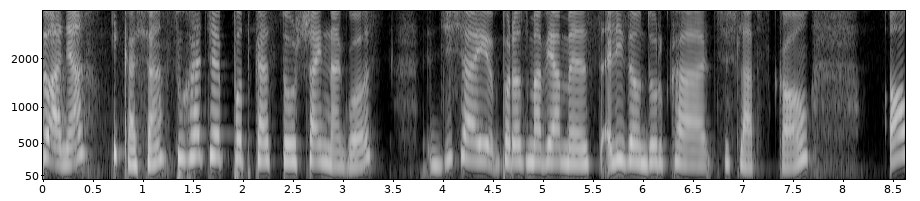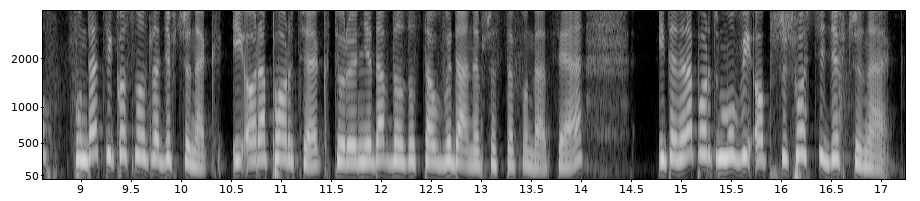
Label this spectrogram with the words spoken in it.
Tu Ania i Kasia. Słuchacie podcastu Shine na głos. Dzisiaj porozmawiamy z Elizą Durka-Cieślawską o Fundacji Kosmos dla Dziewczynek i o raporcie, który niedawno został wydany przez tę fundację. I ten raport mówi o przyszłości dziewczynek,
